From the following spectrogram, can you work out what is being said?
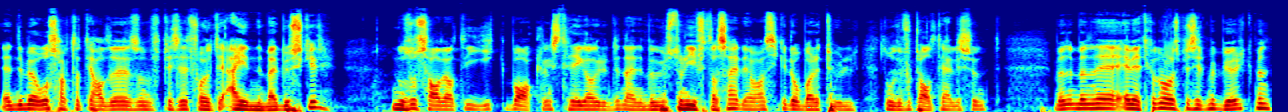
eh, det ble også sagt at de hadde sånn spesielt forhold til einebærbusker. Noen som sa det at de gikk baklengs tre ganger rundt en einebærbusk når de gifta seg. Det var sikkert også bare tull, noe de fortalte i sunt. Men, men eh, jeg vet ikke om det var noe spesielt med bjørk, men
